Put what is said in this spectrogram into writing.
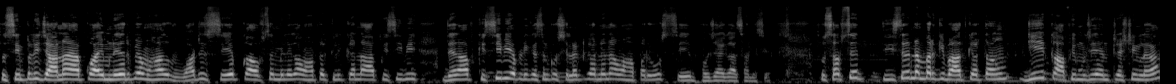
तो सिंपली जाना है आपको आई मैनेजर पर वहाँ व्हाट इज़ सेव का ऑप्शन मिलेगा, वहाँ पर क्लिक करना, आप किसी भी देन आप किसी भी एप्लीकेशन को सिलेक्ट कर लेना, वहाँ पर वो सेव हो जाएगा आसानी से। तो सबसे तीसरे नंबर की बात करता हूँ, ये काफ़ी मुझे इंटरेस्टिंग लगा।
